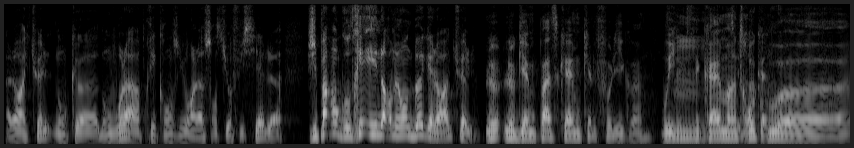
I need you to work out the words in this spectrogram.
à l'heure actuelle. Donc, euh, donc voilà. Après, quand il y aura la sortie officielle, euh, j'ai pas rencontré énormément de bugs à l'heure actuelle. Le, le Game Pass, quand même, quelle folie, quoi. Oui. C'est quand même un truc où euh,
